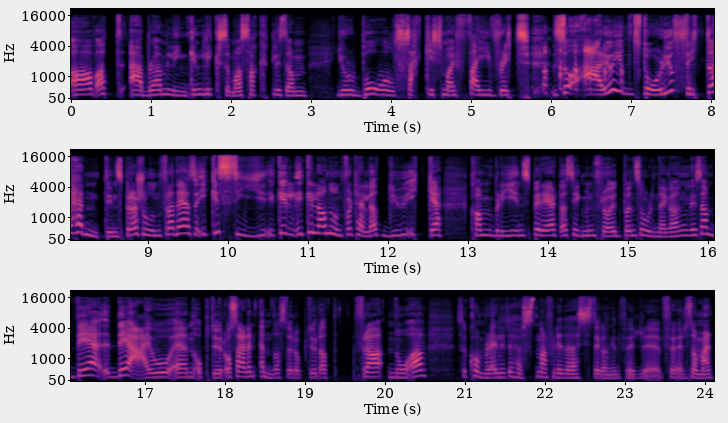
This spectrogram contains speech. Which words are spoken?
av at Abraham Lincoln liksom har sagt liksom Your ballsack is my favorite. Så er jo, står det jo fritt å hente inspirasjon fra det. Så ikke, si, ikke, ikke la noen fortelle at du ikke kan bli inspirert av Sigmund Freud på en solnedgang, liksom. Det, det er jo en opptur. Og så er det en enda større opptur at fra nå av så kommer det, eller til høsten, da, fordi det er siste gangen før, eh, før sommeren,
